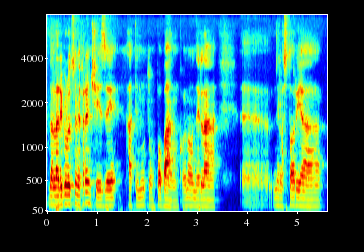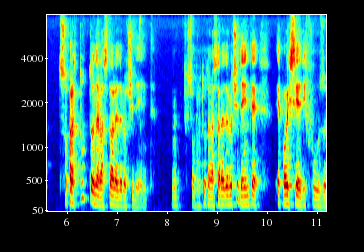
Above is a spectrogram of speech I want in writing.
dalla rivoluzione francese, ha tenuto un po' banco no? nella, eh, nella storia, soprattutto nella storia dell'Occidente. Mm, soprattutto nella storia dell'Occidente, e poi si è diffuso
